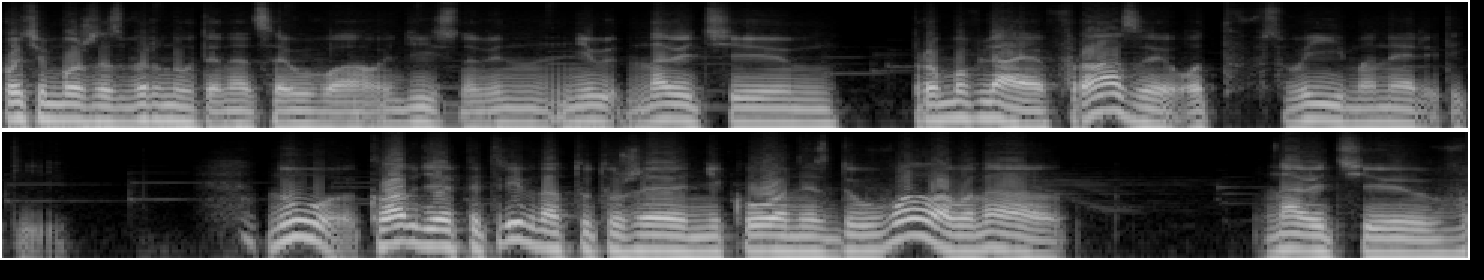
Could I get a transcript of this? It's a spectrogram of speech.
потім можна звернути на це увагу. Дійсно, він навіть е, промовляє фрази от в своїй манері такій. Ну, Клавдія Петрівна тут уже нікого не здивувала, вона навіть е, в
